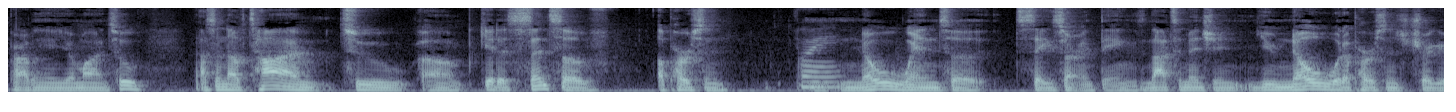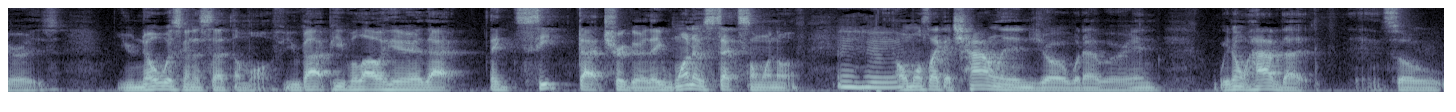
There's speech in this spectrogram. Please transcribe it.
probably in your mind too, that's enough time to um, get a sense of a person, right. know when to say certain things. Not to mention, you know what a person's trigger is. You know what's going to set them off. You got people out here that they seek that trigger. They want to set someone off, mm-hmm. almost like a challenge or whatever. And we don't have that. So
